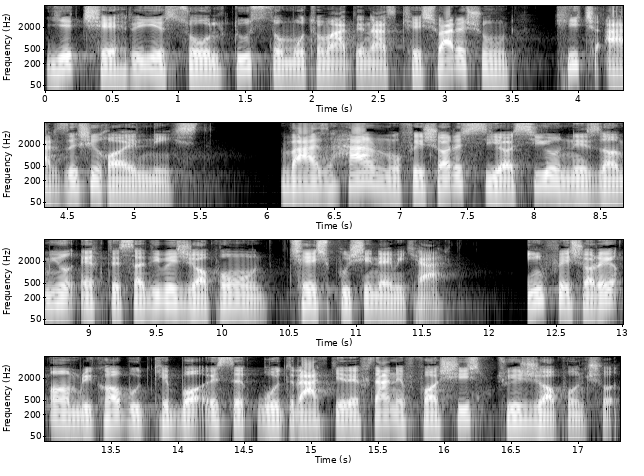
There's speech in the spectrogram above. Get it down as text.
یه چهره صلح دوست و متمدن از کشورشون هیچ ارزشی قائل نیست و از هر نوع فشار سیاسی و نظامی و اقتصادی به ژاپن چشم پوشی نمی کرد. این فشارهای آمریکا بود که باعث قدرت گرفتن فاشیسم توی ژاپن شد.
